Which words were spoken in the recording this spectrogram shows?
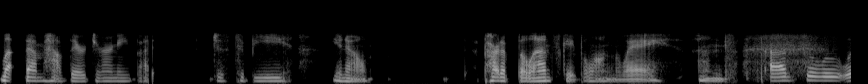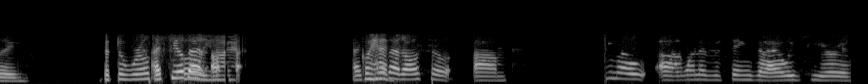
let them have their journey, but just to be, you know, part of the landscape along the way. And absolutely. But the world I feel full, that you know, I Go feel ahead. that also um you know, uh, one of the things that I always hear in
